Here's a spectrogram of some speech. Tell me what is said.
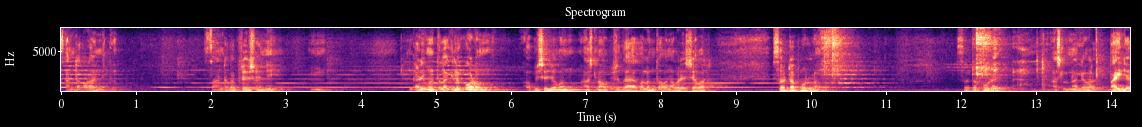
স্নানটা করা হয়নি তো? স্নানটা ফ্রেশ হয়নি, হুম। গাড়ির মধ্যে লাগলে গরম। অফিসে যখন আসলাম, অফিসে দেখা করলাম, তখন আবার এসে আবার সোয়েটার পরলাম সোয়েটার পরে আসলাম নাহলে আবার বাইকে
